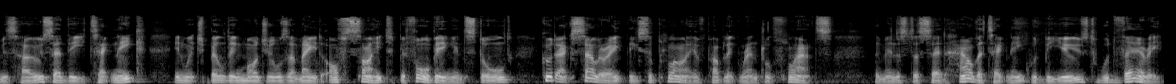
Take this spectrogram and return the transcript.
Ms. Ho said the technique, in which building modules are made off site before being installed, could accelerate the supply of public rental flats. The minister said how the technique would be used would vary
